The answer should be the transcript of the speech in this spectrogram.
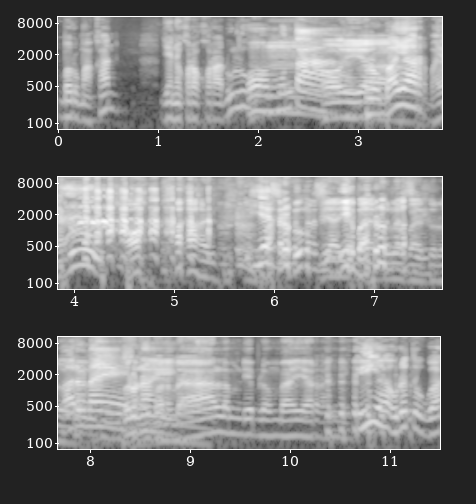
baru makan, jangan kora-kora dulu. Oh, muntah. Oh iya. Belum bayar, bayar dulu. Oh. Iya sih, bener sih. Iya, baru. dulu, bayar dulu. Baru naik. Baru naik. Baru. Dalam dia belum bayar anjing. iya, udah tuh gua.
